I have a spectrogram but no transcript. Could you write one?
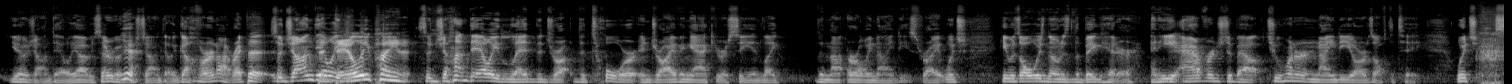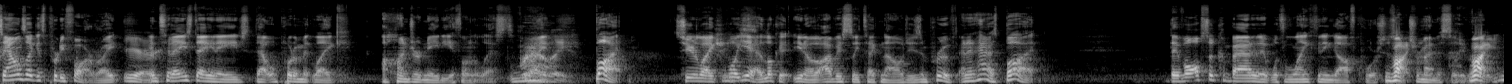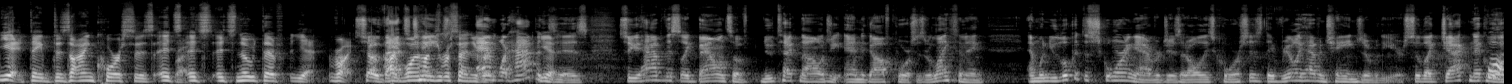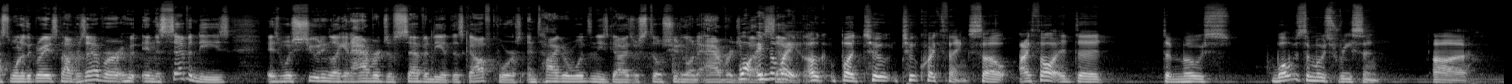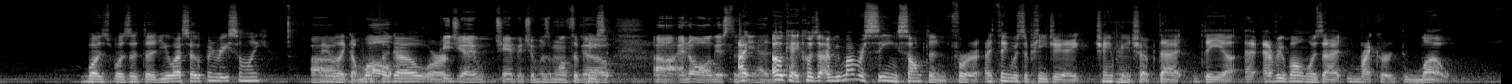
you know John Daly. Obviously, everybody yeah. knows John Daly, golfer or not, right? The, so John Daly, Daly playing it. So John Daly led the the tour in driving accuracy in like the early 90s, right? Which he was always known as the big hitter, and he averaged about 290 yards off the tee, which sounds like it's pretty far, right? Yeah. In today's day and age, that will put him at like 180th on the list, really? right? But so you're like, Jeez. well, yeah, look at you know, obviously technology has improved, and it has, but they've also combated it with lengthening golf courses right. tremendously. Right? right? Yeah, they've designed courses. It's right. it's it's no different. Yeah, right. So that's one hundred percent. And what happens yeah. is, so you have this like balance of new technology and the golf courses are lengthening. And when you look at the scoring averages at all these courses, they really haven't changed over the years. So, like Jack Nicklaus, well, one of the greatest golfers ever, who in the '70s is was shooting like an average of 70 at this golf course, and Tiger Woods and these guys are still shooting on average. Well, in a way, okay, but two two quick things. So, I thought it did the most what was the most recent uh was was it the US Open recently? Maybe uh, like a month well, ago, or PGA Championship was a month ago, uh, end of August. And I, had, okay, because I remember seeing something for I think it was the PGA Championship mm-hmm. that the uh, everyone was at record low,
